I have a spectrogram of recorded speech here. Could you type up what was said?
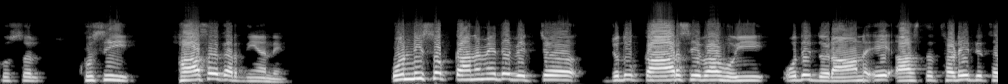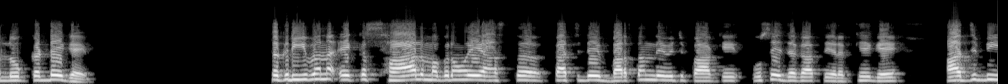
ਖੁਸਲ ਖੁਸ਼ੀ ਹਾਸਲ ਕਰਦੀਆਂ ਨੇ। 1991 ਦੇ ਵਿੱਚ ਜਦੋਂ ਕਾਰ ਸੇਵਾ ਹੋਈ, ਉਹਦੇ ਦੌਰਾਨ ਇਹ ਆਸਤ ਥੜੇ ਦੇ ਥੱਲੋਂ ਕੱਢੇ ਗਏ। ਤਕਰੀਬਨ 1 ਸਾਲ ਮਗਰੋਂ ਇਹ ਅਸਤ ਕੱਚ ਦੇ ਬਰਤਨ ਦੇ ਵਿੱਚ ਪਾ ਕੇ ਉਸੇ ਜਗ੍ਹਾ ਤੇ ਰੱਖੇ ਗਏ। ਅੱਜ ਵੀ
